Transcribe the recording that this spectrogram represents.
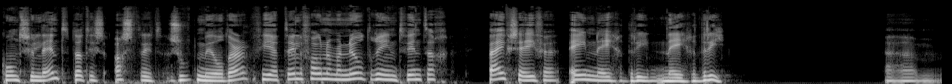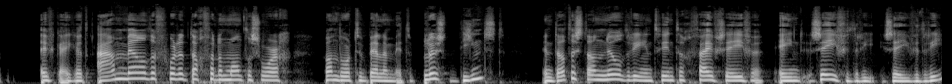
consulent. Dat is Astrid Zoetmulder. Via telefoonnummer 023 57 19393. Ehm, even kijken. Het aanmelden voor de dag van de mantelzorg... kan door te bellen met de plusdienst. En dat is dan 023 57 17373.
